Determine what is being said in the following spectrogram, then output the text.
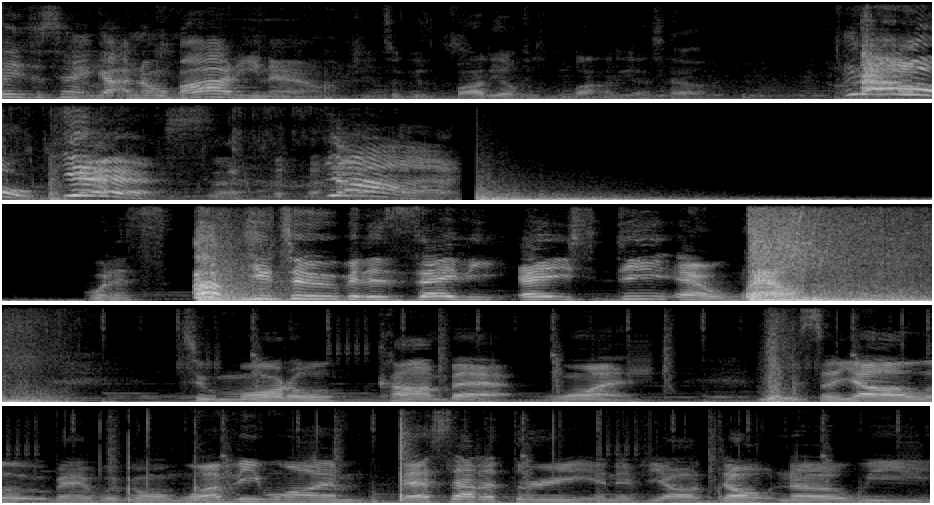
he just ain't got no body now? She took his body off his body. That's how. No! Yes! God! What is up, YouTube? It is Zayvie HD, and welcome to Mortal Kombat 1. So y'all look, man, we're going 1v1, best out of three, and if y'all don't know, we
